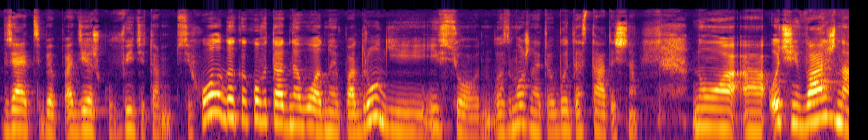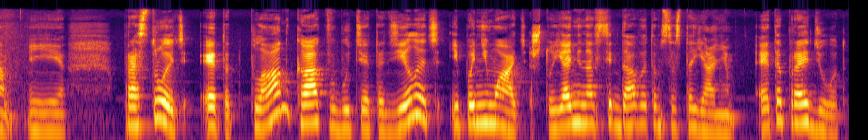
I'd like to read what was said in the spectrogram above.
Взять себе поддержку в виде там, психолога какого-то одного, одной подруги, и, и все. Возможно, этого будет достаточно. Но а, очень важно и простроить этот план, как вы будете это делать и понимать, что я не навсегда в этом состоянии. Это пройдет.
